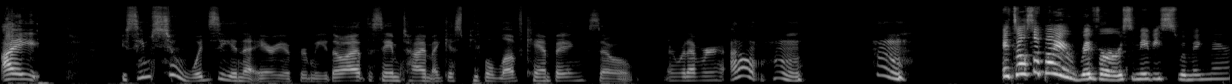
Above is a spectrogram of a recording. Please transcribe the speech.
I it seems too woodsy in that area for me, though at the same time I guess people love camping, so or whatever. I don't hmm. Hmm. It's also by a river, so maybe swimming there.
